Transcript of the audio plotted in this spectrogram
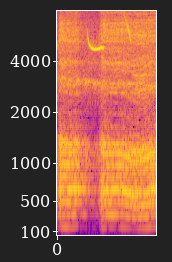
oh, oh.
